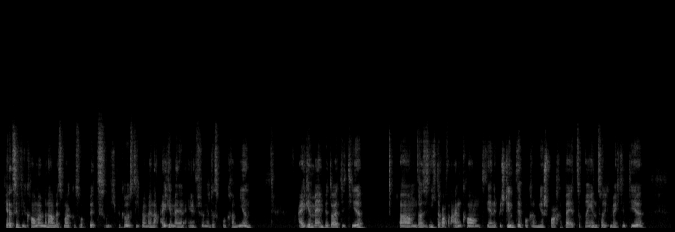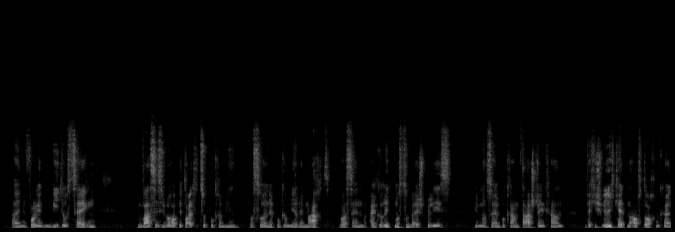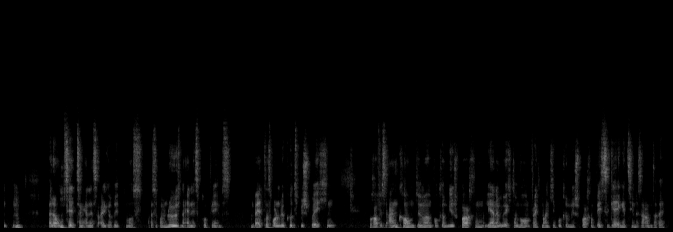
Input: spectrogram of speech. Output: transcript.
Herzlich willkommen, mein Name ist Markus Oppitz und ich begrüße dich bei meiner allgemeinen Einführung in das Programmieren. Allgemein bedeutet hier, ähm, dass es nicht darauf ankommt, dir eine bestimmte Programmiersprache beizubringen, sondern ich möchte dir äh, in den folgenden Videos zeigen, was es überhaupt bedeutet zu programmieren, was so eine Programmiererin macht, was ein Algorithmus zum Beispiel ist, wie man so ein Programm darstellen kann welche Schwierigkeiten auftauchen könnten, bei der Umsetzung eines Algorithmus, also beim Lösen eines Problems. Und weiters wollen wir kurz besprechen, worauf es ankommt, wenn man Programmiersprachen lernen möchte und warum vielleicht manche Programmiersprachen besser geeignet sind als andere.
